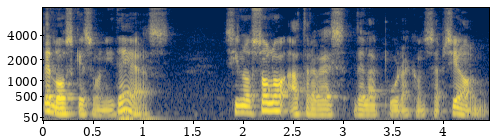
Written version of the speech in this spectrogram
de los que son ideas, sino solo a través de la pura concepción.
